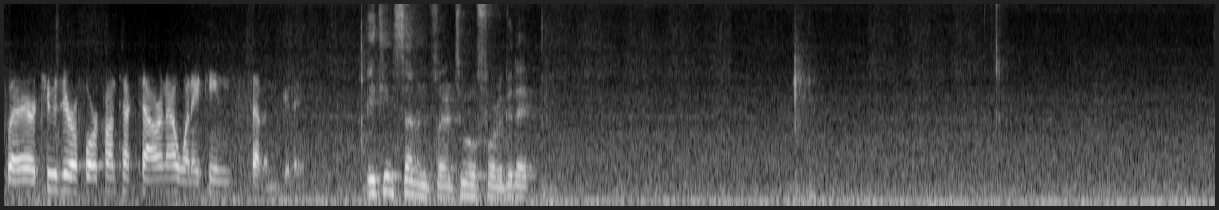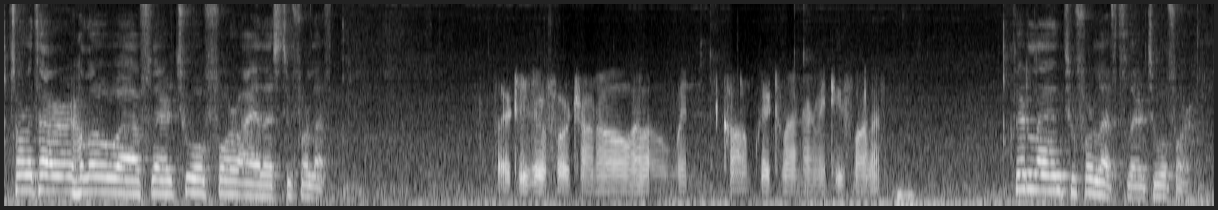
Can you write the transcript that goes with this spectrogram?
Flair 204, contact tower now, 118.7, good day. 187 Flair 204, good day. Toronto Tower, hello, uh, Flair 204, ILS 24 left. Flair 204 Toronto, hello, wind column, clear to land, runway 24 left. Clear to land, 24 left, Flair 204.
